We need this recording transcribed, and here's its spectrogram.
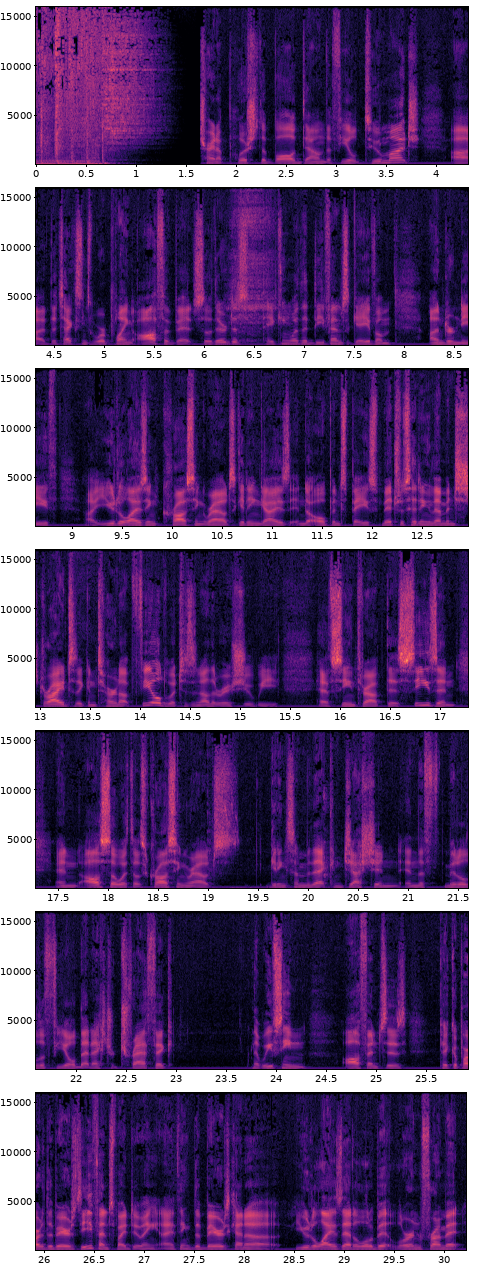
Trying to push the ball down the field too much. Uh, the Texans were playing off a bit, so they're just taking what the defense gave them underneath, uh, utilizing crossing routes, getting guys into open space. Mitch was hitting them in stride so they can turn up field, which is another issue we have seen throughout this season. And also with those crossing routes, getting some of that congestion in the middle of the field, that extra traffic that we've seen offenses pick apart the Bears' defense by doing. And I think the Bears kind of utilized that a little bit, learned from it,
